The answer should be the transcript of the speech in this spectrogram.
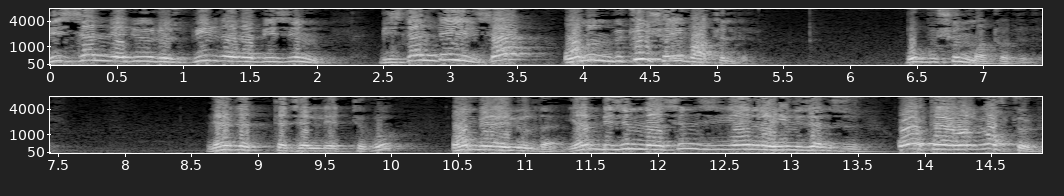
biz zannediyoruz bir tane bizim bizden değilse onun bütün şeyi batıldır. Bu Bush'un metodudur. Nerede tecelli etti bu? 11 Eylül'de. Yen bizim nesiniz, yen lehimizensiniz. Orta yol yoktur.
